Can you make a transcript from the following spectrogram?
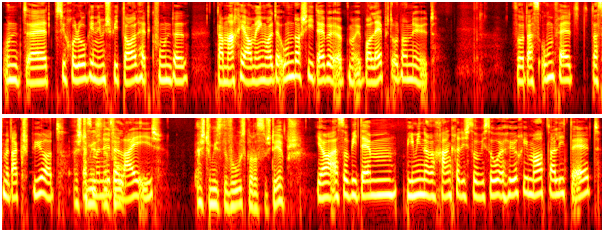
und äh, die Psychologin im Spital hat gefunden, da mache ich auch manchmal den Unterschied, eben, ob man überlebt oder nicht. So das Umfeld, dass man das spürt, Hast dass man nicht davon, allein ist. Hast du davon ausgehen, dass du stirbst? Ja, also bei, dem, bei meiner Krankheit ist sowieso eine höhere Mortalität.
